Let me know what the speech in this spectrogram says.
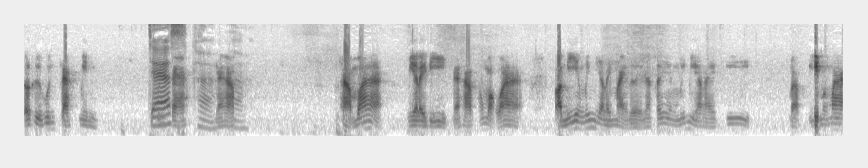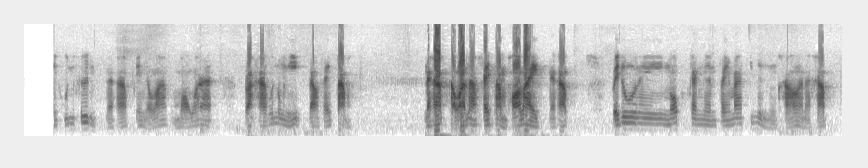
ก็คือหุ้นแจสมินแจ๊สแจ๊สค่ะนะครับ ถามว่ามีอะไรดีนะครับ ต้องบอกว่าตอนนี้ยังไม่มีอะไรใหม่เลยแล้วก็ยังไม่มีอะไรที่แบบดีมากๆในหุ้นขึ้นนะครับเพียงแต่ว่าผมมองว่าราคาหุ้นตรงนี้ดาวไซด์ต่ำนะครับถามว่าดาวไซด์ต่ำเพราะอะไรนะครับ ไปดูในงบการเงินไตรมาสที่หนึ่งของเขาอะนะครับต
